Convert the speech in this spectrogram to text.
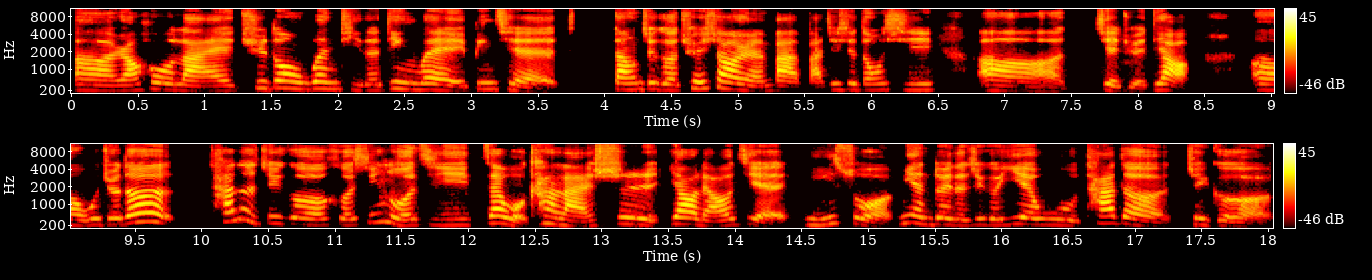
啊，然后来驱动问题的定位，并且。当这个吹哨人把把这些东西啊解决掉，呃，我觉得它的这个核心逻辑，在我看来是要了解你所面对的这个业务，它的这个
